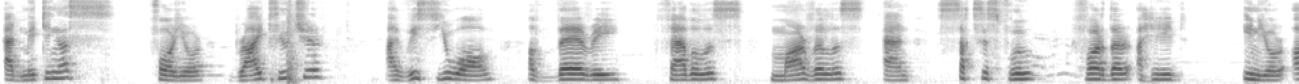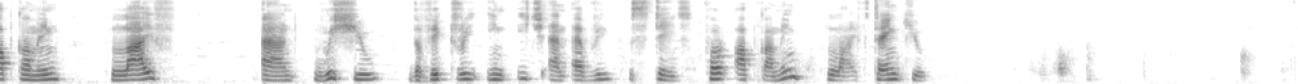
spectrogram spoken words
admitting us for your bright future. I wish you all a very fabulous, marvelous, and successful further ahead in your upcoming life and wish you the victory in each and every stage for upcoming life. Thank you.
